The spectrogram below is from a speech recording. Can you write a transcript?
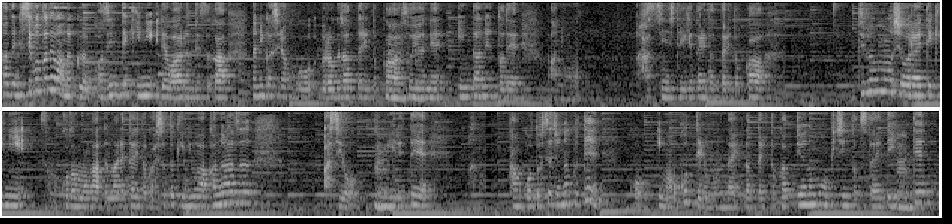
完全に仕事ではなく個人的にではあるんですが何かしらこうブログだったりとか、うんそういうねインターネットであの発信していけたりだったりとか自分も将来的にその子供が生まれたりとかした時には必ず足を踏み入れて、あの観光としてじゃなくてこう今起こってる問題だったりとかっていうのもきちんと伝えていって、こう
